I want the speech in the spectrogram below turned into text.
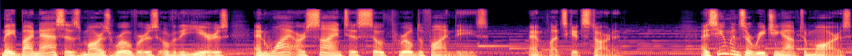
made by NASA's Mars rovers over the years and why are scientists so thrilled to find these. And let's get started. As humans are reaching out to Mars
